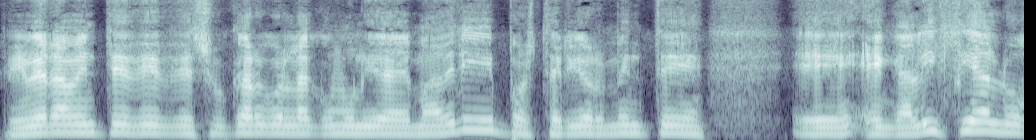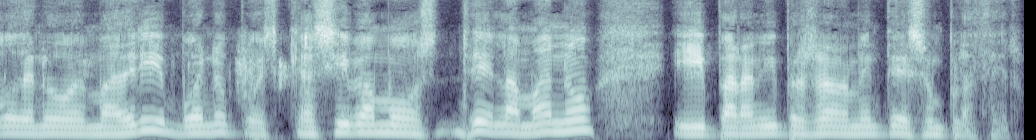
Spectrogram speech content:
Primeramente desde su cargo en la Comunidad de Madrid, posteriormente eh, en Galicia, luego de nuevo en Madrid. Bueno, pues casi vamos de la mano y para mí personalmente es un placer.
